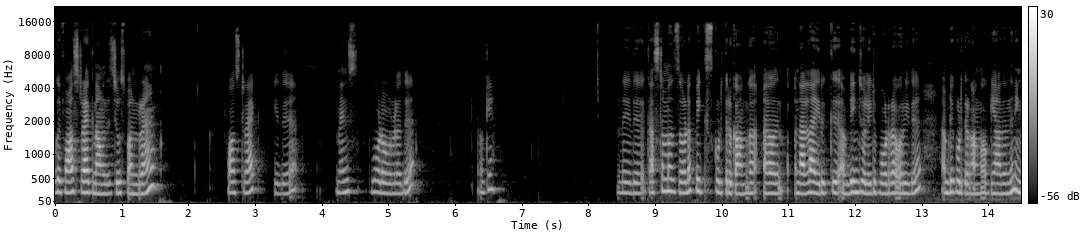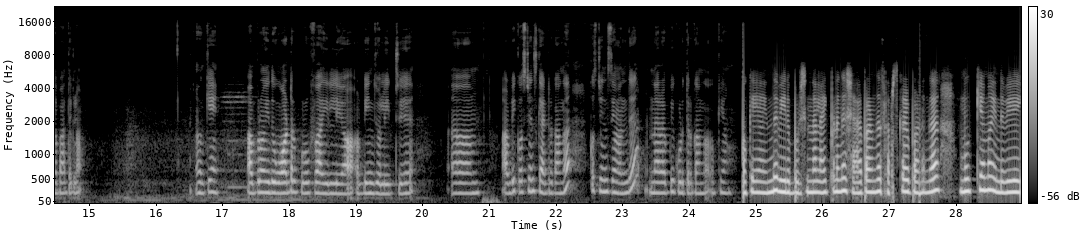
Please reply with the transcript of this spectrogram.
ஓகே ஃபாஸ்ட் ட்ராக் நான் வந்து சூஸ் பண்ணுறேன் ஃபாஸ்ட் ட்ராக் இது மென்ஸ் போட உள்ளது. ஓகே இந்த இது கஸ்டமர்ஸோட பிக்ஸ் கொடுத்துருக்காங்க. நல்லா இருக்குது அப்படின்னு சொல்லிட்டு போடுற ஒரு இது அப்படி கொடுத்துருக்காங்க. ஓகே அதை வந்து நீங்கள் பார்த்துக்கலாம் ஓகே அப்புறம் இது வாட்டர் ப்ரூஃபாக இல்லையா அப்படின்னு சொல்லிட்டு அப்படி கொஸ்டின்ஸ் கேட்டிருக்காங்க. கொஸ்டின்ஸை வந்து நிரப்பி கொடுத்துருக்காங்க. ஓகே ஓகே இந்த வீடியோ பிடிச்சிருந்தா லைக் பண்ணுங்கள் ஷேர் பண்ணுங்கள் சப்ஸ்கிரைப் பண்ணுங்கள் முக்கியமாக இந்த வீடியோ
